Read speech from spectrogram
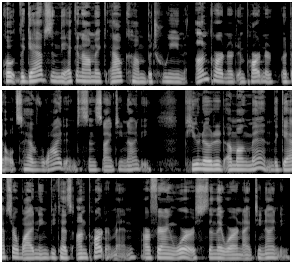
Quote, the gaps in the economic outcome between unpartnered and partnered adults have widened since 1990. Pew noted among men, the gaps are widening because unpartnered men are faring worse than they were in 1990.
